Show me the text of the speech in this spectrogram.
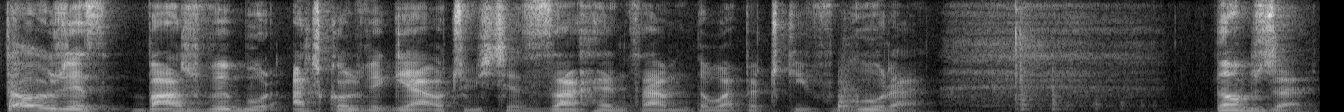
To już jest wasz wybór, aczkolwiek ja oczywiście zachęcam do łapeczki w górę. Dobrze,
